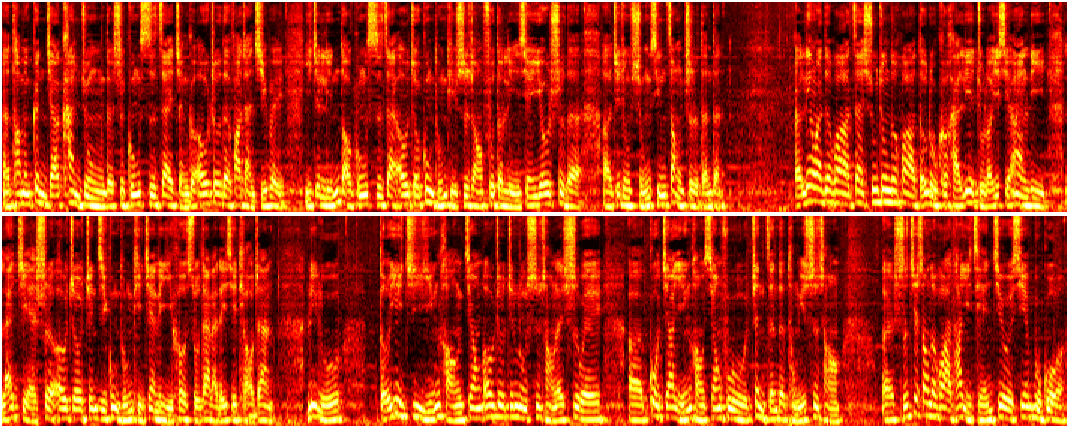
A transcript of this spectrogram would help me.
呃，他们更加看重的是公司在整个欧洲的发展机会，以及领导公司在欧洲共同体市场获得领先优势的呃这种雄心壮志等等。呃，另外的话，在书中的话，德鲁克还列举了一些案例来解释欧洲经济共同体建立以后所带来的一些挑战，例如。德意志银行将欧洲金融市场呢视为呃国家银行相互竞争的统一市场，呃，实际上的话，他以前就宣布过，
